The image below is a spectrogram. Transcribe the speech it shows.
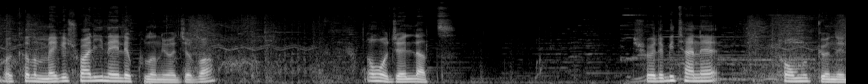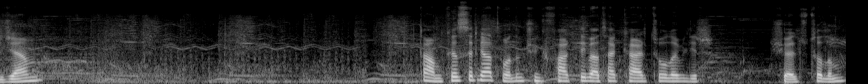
Bakalım Mega Şuali'yi neyle kullanıyor acaba? Oo cellat. Şöyle bir tane tomruk göndereceğim. Tamam kasırga atmadım çünkü farklı bir atak kartı olabilir. Şöyle tutalım.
